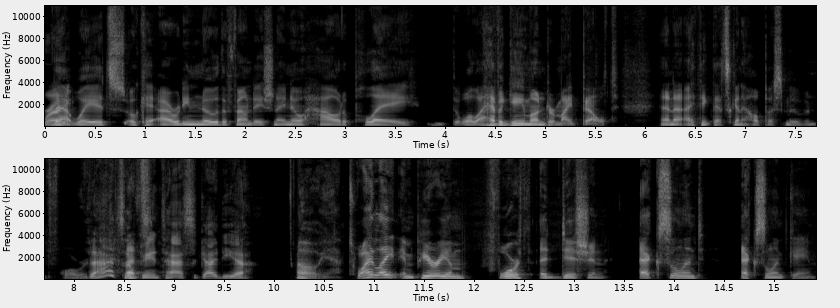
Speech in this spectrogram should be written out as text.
Right. That way, it's okay. I already know the foundation. I know how to play. Well, I have a game under my belt, and I think that's going to help us moving forward. That's a fantastic idea. oh yeah, Twilight Imperium Fourth Edition. Excellent, excellent game.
